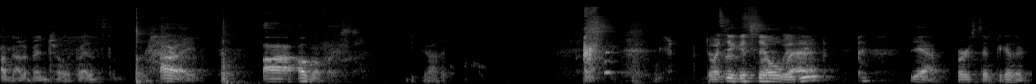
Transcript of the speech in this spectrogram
I'm not a ventriloquist. All right. Uh, I'll go first. You got it. Do I take a sip so with bad. Yeah, first sip together.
